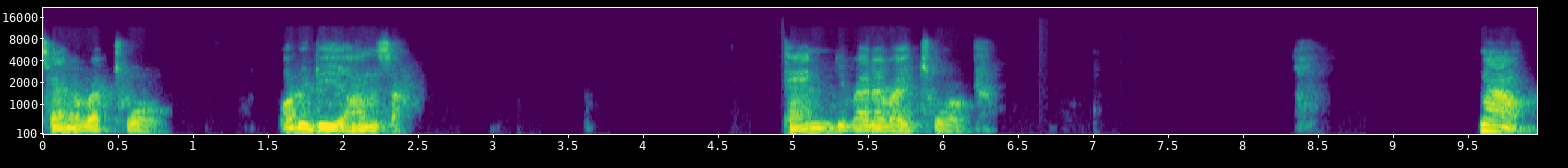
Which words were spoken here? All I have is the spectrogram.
10 over 12. What would be your answer? 10 divided by 12. Now,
